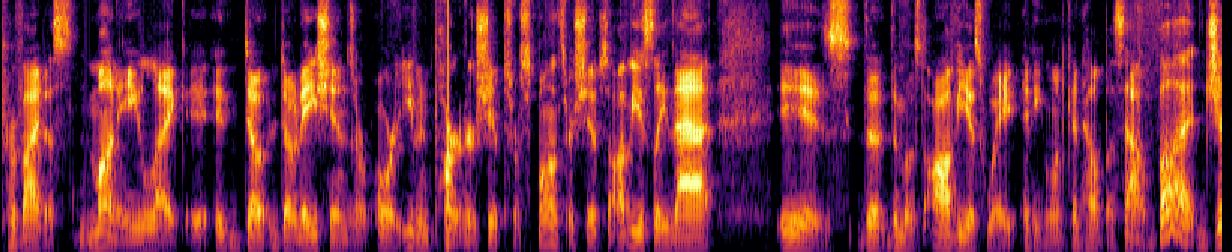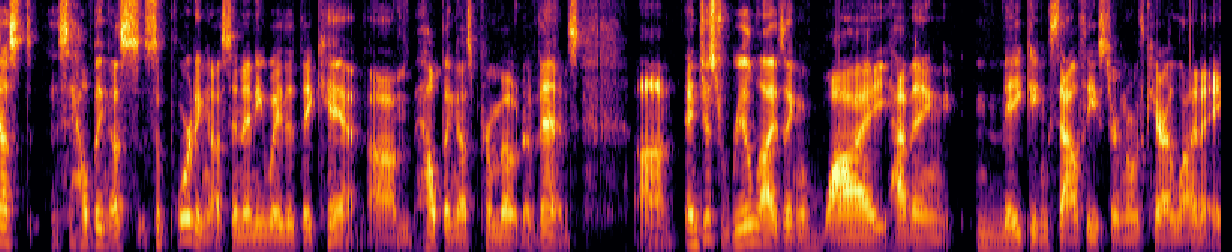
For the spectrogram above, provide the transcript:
provide us money like do, donations or, or even partnerships or sponsorships. Obviously that is the the most obvious way anyone can help us out but just helping us supporting us in any way that they can um, helping us promote events um, and just realizing why having making southeastern north carolina a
